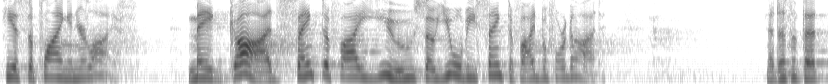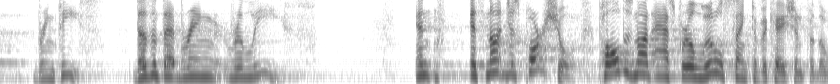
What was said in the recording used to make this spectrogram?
he is supplying in your life. May God sanctify you so you will be sanctified before God. Now, doesn't that bring peace? Doesn't that bring relief? And it's not just partial. Paul does not ask for a little sanctification for the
